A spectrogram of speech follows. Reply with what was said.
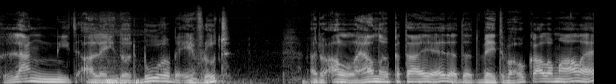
lang niet alleen door de boeren beïnvloed. Door allerlei andere partijen, hè. Dat, dat weten we ook allemaal. Hè.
